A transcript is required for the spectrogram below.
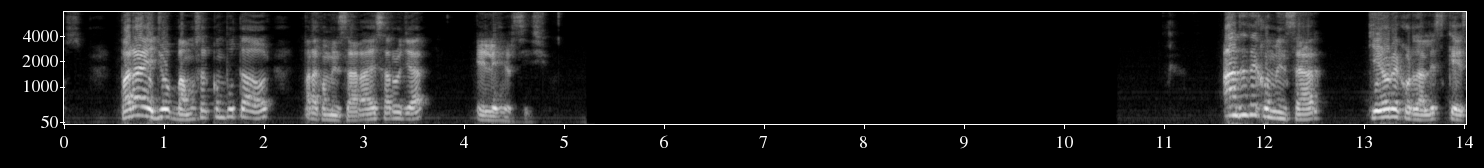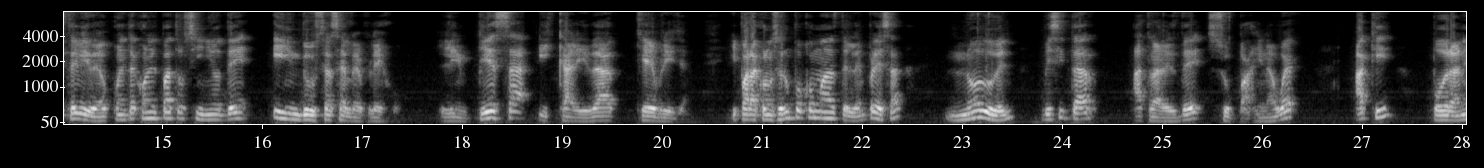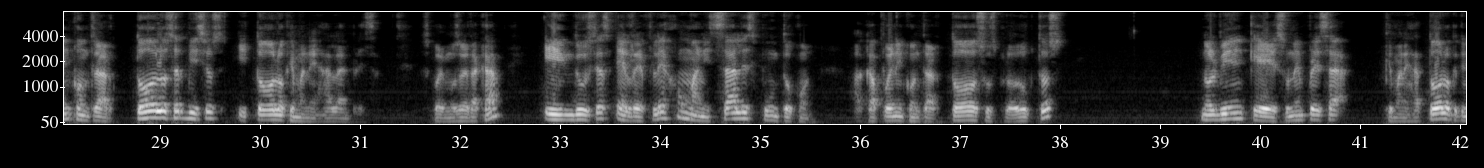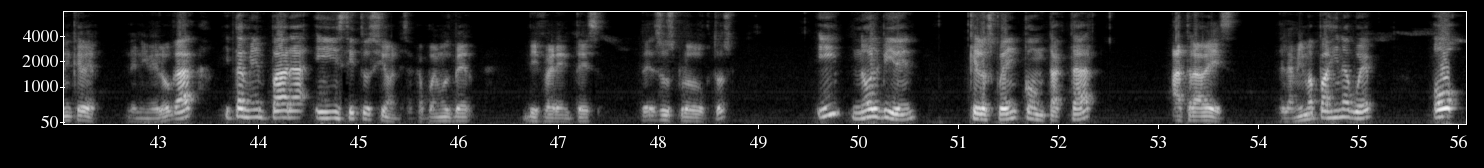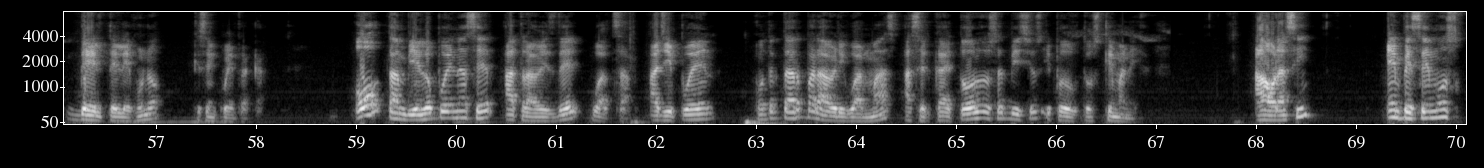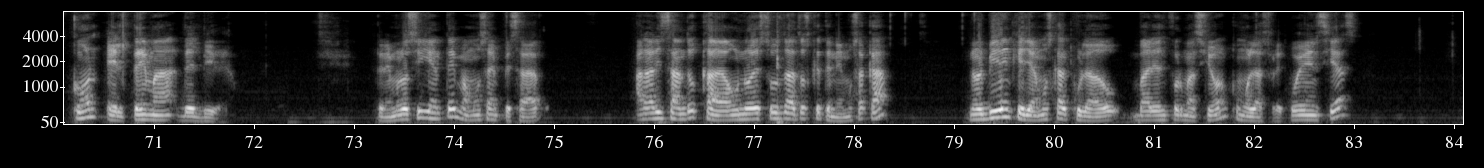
Para ello vamos al computador para comenzar a desarrollar el ejercicio. Antes de comenzar, quiero recordarles que este video cuenta con el patrocinio de Industrias El Reflejo, limpieza y calidad que brillan. Y para conocer un poco más de la empresa, no duden visitar a través de su página web. Aquí podrán encontrar todos los servicios y todo lo que maneja la empresa. Podemos ver acá. Industriaselreflejomanizales.com Acá pueden encontrar todos sus productos. No olviden que es una empresa que maneja todo lo que tiene que ver de nivel hogar y también para instituciones. Acá podemos ver diferentes de sus productos. Y no olviden que los pueden contactar a través de la misma página web o del teléfono que se encuentra acá. O también lo pueden hacer a través del WhatsApp. Allí pueden contactar para averiguar más acerca de todos los servicios y productos que manejan. Ahora sí, empecemos con el tema del video. Tenemos lo siguiente, vamos a empezar analizando cada uno de estos datos que tenemos acá. No olviden que ya hemos calculado varias información como las frecuencias.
